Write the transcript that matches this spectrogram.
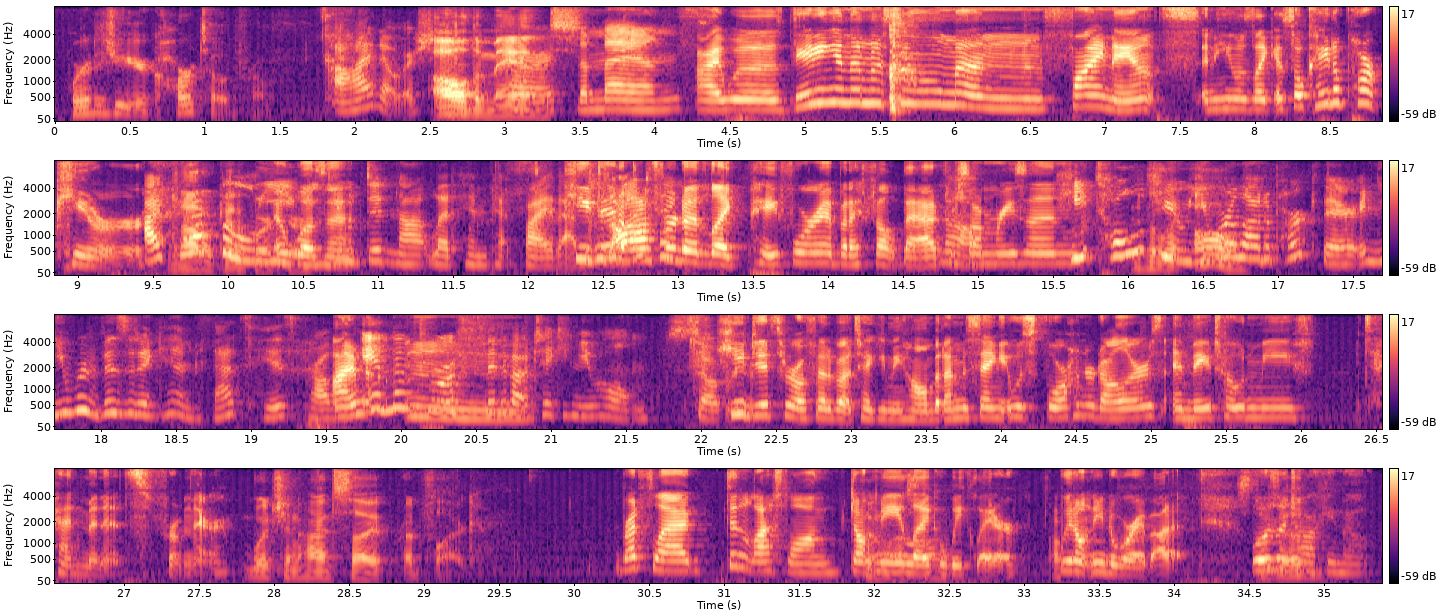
Where did you get your car towed from? I know where she. Oh, the her mans. card. The man's. I was dating an MSU man in finance, and he was like, it's okay to park here. I can't okay to park believe. It wasn't. you did not let him pe- buy that. he did offer to, like, pay for it, but I felt bad for some reason. He told you like, you were "Oh." allowed to park there, and you were visiting him. That's his problem. I'm- and then threw a fit mm. about taking you home. So He rude. did throw a fit about taking me home, but I'm just saying it was four hundred dollars, and they towed me ten minutes from there. Which, in hindsight, red flag. Red flag didn't last long. Dumped me like a week later. Okay. We don't need to worry about it. Still what was good? I talking about?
